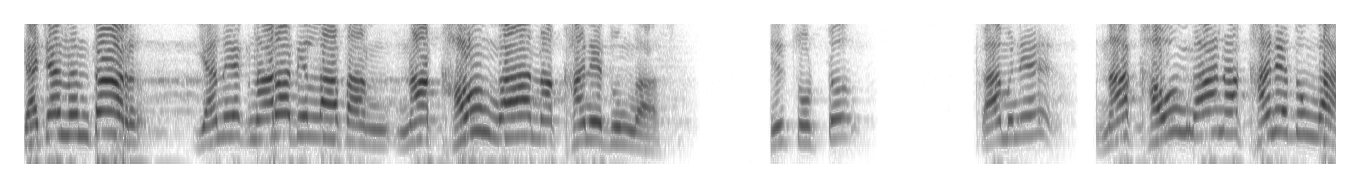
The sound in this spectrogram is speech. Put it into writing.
त्याच्यानंतर याने एक नारा दिला होता ना खाऊंगा ना खाणे दूंगा. हे चोट्ट काय म्हणे? ना खाऊंगा ना खाणे दूंगा.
